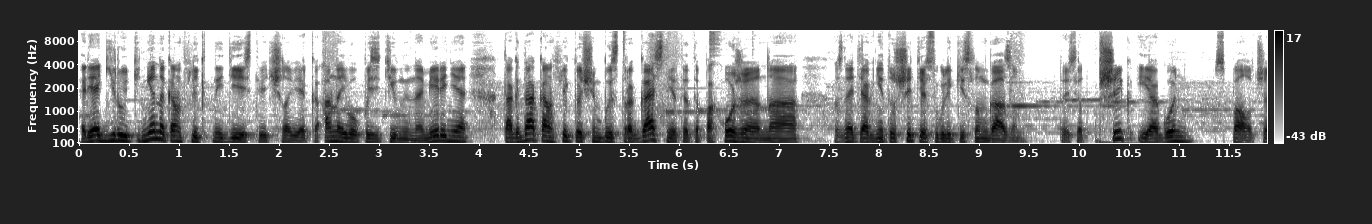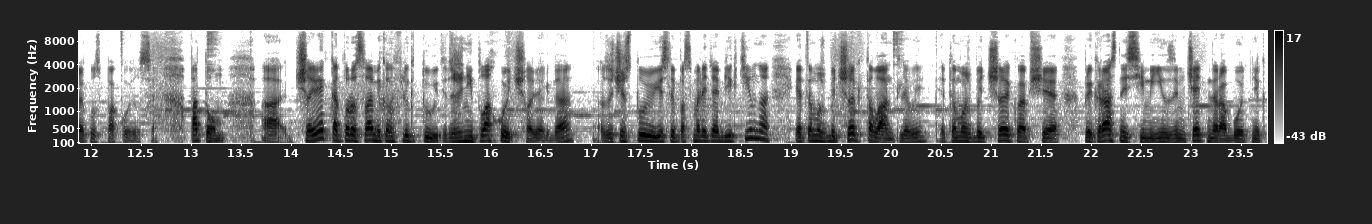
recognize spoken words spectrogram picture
Реагируйте не на конфликтные действия человека, а на его позитивные намерения. Тогда конфликт очень быстро гаснет. Это похоже на, знаете, огнетушитель с углекислым газом. То есть вот пшик и огонь спал, человек успокоился. Потом, а, человек, который с вами конфликтует, это же неплохой человек, да? Зачастую, если посмотреть объективно, это может быть человек талантливый, это может быть человек вообще прекрасный семьянин, замечательный работник.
